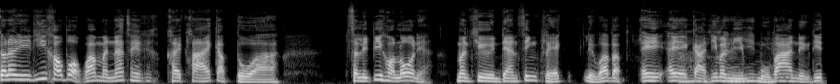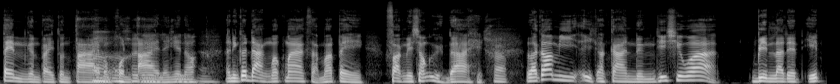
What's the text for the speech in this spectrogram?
กรณีที่เขาบอกว่ามันน่าจะคล้าย ๆ กับตัว Sleepy Hollow เนี่ย มันคือ dancing plague หรือว่าแบบไอ้ไอ้ไอ้การที่มันมีหมู่บ้านหนึ่งที่เต้นกันไปจนตายอ่าบางคนเคยได้ตายอะไรเงี้ยเนาะอ่าอันนี้ก็ดังมากๆ สามารถไปฟังในช่องอื่นได้ครับแล้วก็มีอีกอาการหนึ่งที่ชื่อว่าบินลาเดนอิช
